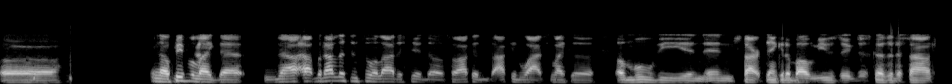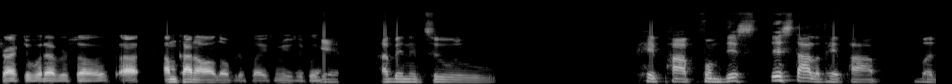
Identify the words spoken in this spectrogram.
Uh, you know, people like that. Now, I, but I listen to a lot of shit though, so I could I could watch like a, a movie and, and start thinking about music just because of the soundtrack or whatever. So uh, I'm kind of all over the place musically. Yeah, I've been into hip hop from this this style of hip hop, but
